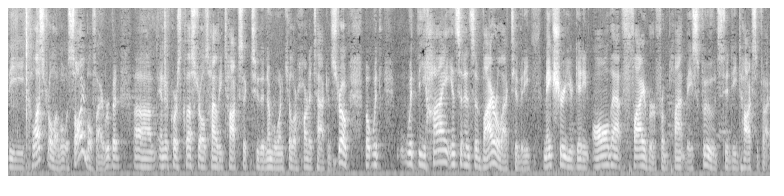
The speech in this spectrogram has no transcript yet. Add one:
the cholesterol level with soluble fiber, but um, and of course cholesterol is highly toxic to the number one killer, heart attack and stroke. But with with the high incidence of viral activity, make sure you're getting all that fiber from plant-based foods to detoxify.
